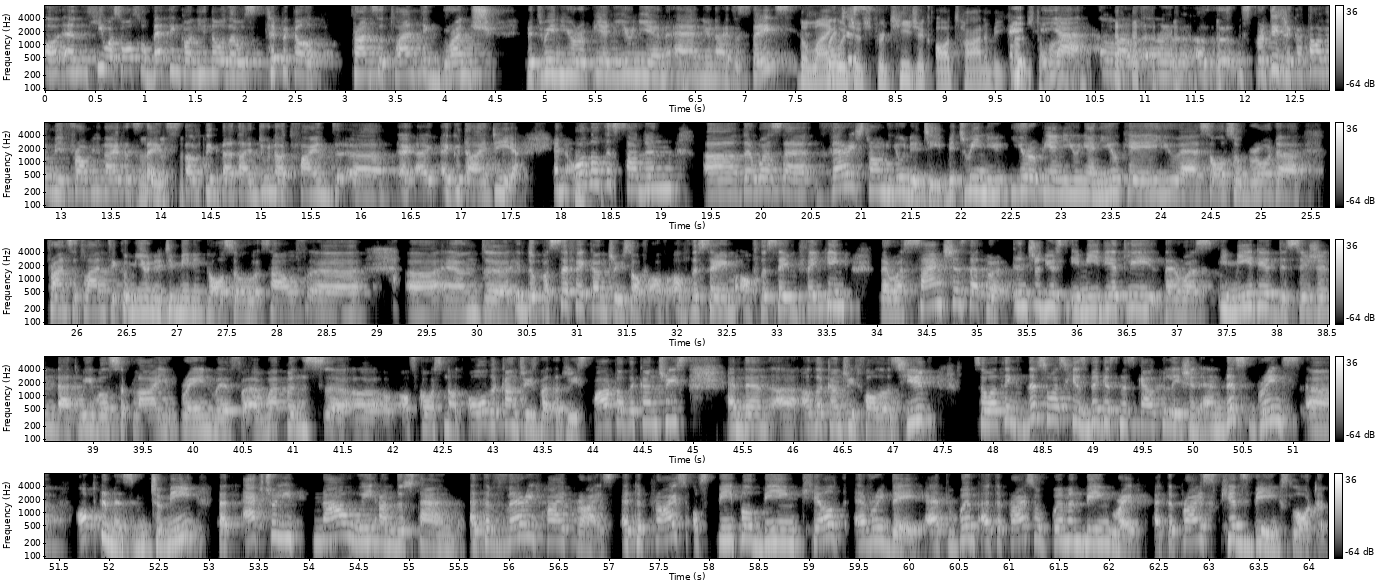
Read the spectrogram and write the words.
oh, and he was also betting on you know those typical transatlantic grunge between European Union and United States. The language is, of strategic autonomy comes to mind. Yeah, well, uh, uh, strategic autonomy from United States, something that I do not find uh, a, a, good idea. And all of a sudden, uh, there was a very strong unity between U- European Union, UK, US, also broader transatlantic community, meaning also South uh, uh, and Indo-Pacific countries of, of, of the same of the same thinking. There was sanctions sanctions that were introduced immediately, there was immediate decision that we will supply Ukraine with uh, weapons. Uh, uh, of course, not all the countries, but at least part of the countries, and then uh, other countries followed suit. So I think this was his biggest miscalculation. And this brings uh, optimism to me that actually now we understand at a very high price, at the price of people being killed every day, at, at the price of women being raped, at the price kids being slaughtered,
